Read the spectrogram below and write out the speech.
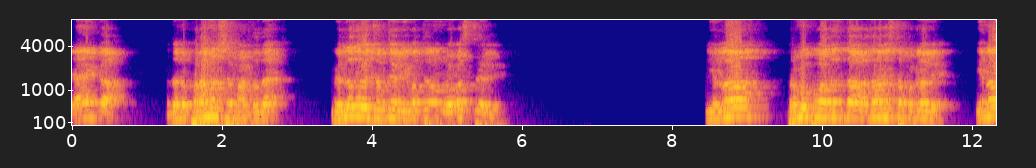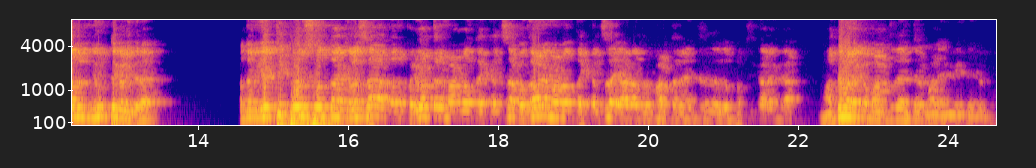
ನ್ಯಾಯಾಂಗ ಅದನ್ನು ಪರಾಮರ್ಶೆ ಮಾಡ್ತದೆ. ಇವೆಲ್ಲದರ ಜೊತೆಯಲ್ಲಿ ಇವತ್ತಿನ ಒಂದು ವ್ಯವಸ್ಥೆಯಲ್ಲಿ ಎಲ್ಲಾ ಪ್ರಮುಖವಾದಂತಹ ಆಧಾರ ಸ್ತಂಭಗಳಲ್ಲಿ ಏನಾದ್ರೂ ನ್ಯೂನತೆಗಳಿದ್ರೆ ಅದನ್ನು ಎತ್ತಿ ತೋರಿಸುವಂತಹ ಕೆಲಸ, ಅದನ್ನು ಪರಿವರ್ತನೆ ಮಾಡುವಂತ ಕೆಲಸ, ಬದಲಾವಣೆ ಮಾಡುವಂತ ಕೆಲಸ ಯಾರಾದ್ರೂ ಮಾಡ್ತಾರೆ ಅಂತ ಹೇಳಿದ್ರೆ ಅದು ಪತ್ರಿಕಾ ರಂಗ ಮಾಧ್ಯಮ ರಂಗ ಮಾಡ್ತದೆ ಅಂತ ಹೇಳಿ ಬಹಳ ಹೆಮ್ಮೆಯಿಂದ ಹೇಳಬಹುದು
